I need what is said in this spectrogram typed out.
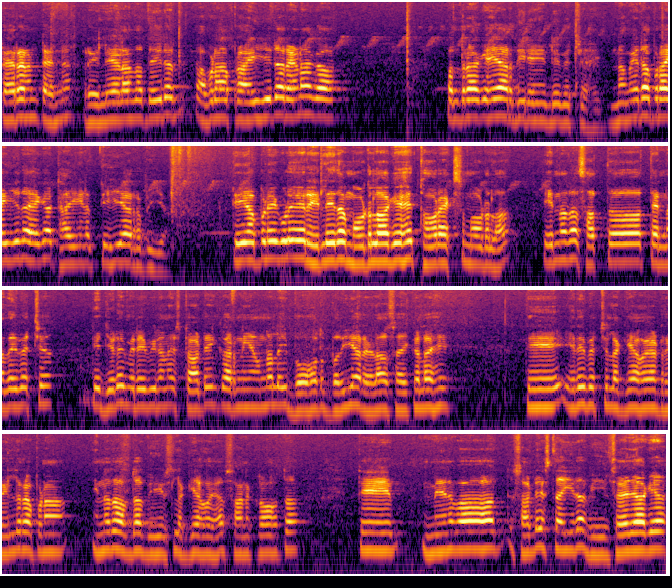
ਟੈਰਨ 10 ਰੇਲੇ ਵਾਲਿਆਂ ਦਾ ਤੇ ਇਹਦਾ ਆਪਣਾ ਪ੍ਰਾਈਜ਼ ਇਹਦਾ ਰਹਿਣਾਗਾ 15000 ਦੀ ਰੇਂਜ ਦੇ ਵਿੱਚ ਹੈ ਨਵੇਂ ਦਾ ਪ੍ਰਾਈਜ਼ ਇਹਦਾ ਹੈਗਾ 28 29000 ਰੁਪਈਆ। ਤੇ ਆਪਣੇ ਕੋਲੇ ਰੇਲੇ ਦਾ ਮਾਡਲ ਆ ਗਿਆ ਇਹ ਥੋਰੈਕਸ ਮਾਡਲ ਆ। ਇਹਨਾਂ ਦਾ 7 3 ਦੇ ਵਿੱਚ ਤੇ ਜਿਹੜੇ ਮੇਰੇ ਵੀਰਾਂ ਨੇ ਸਟਾਰਟਿੰਗ ਕਰਨੀ ਆ, ਉਹਨਾਂ ਲਈ ਬਹੁਤ ਵਧੀਆ ਰੇਲਾ ਸਾਈਕਲ ਆ ਇਹ। ਤੇ ਇਹਦੇ ਵਿੱਚ ਲੱਗਿਆ ਹੋਇਆ ਡ੍ਰਿਲਰ ਆਪਣਾ, ਇਹਨਾਂ ਦਾ ਆਪਦਾ ਬੇਸ ਲੱਗਿਆ ਹੋਇਆ ਸਨਕ੍ਰੋਸ ਦਾ। ਤੇ ਮੇਨ ਵਾ 27.5 ਦਾ ਵੀਲ ਸਾਈਜ਼ ਆ ਗਿਆ।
